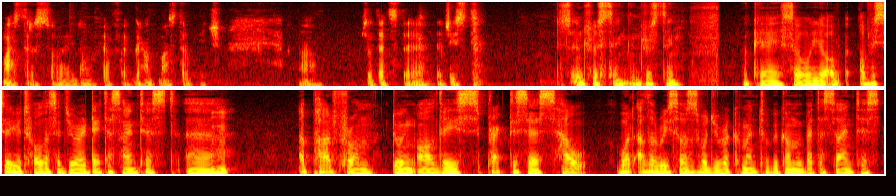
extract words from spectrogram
masters, so I don't have a grandmaster badge. Uh, so that's the, the gist. It's interesting. Interesting. Okay, so you obviously you told us that you're a data scientist. Uh, mm-hmm. Apart from doing all these practices, how what other resources would you recommend to become a better scientist?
